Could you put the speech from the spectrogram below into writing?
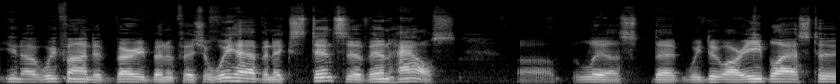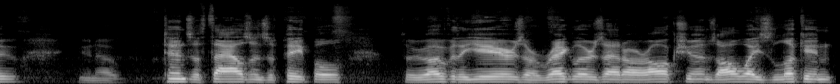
you know we find it very beneficial. We have an extensive in-house uh, list that we do our e-blast to. You know, tens of thousands of people through over the years are regulars at our auctions, always looking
